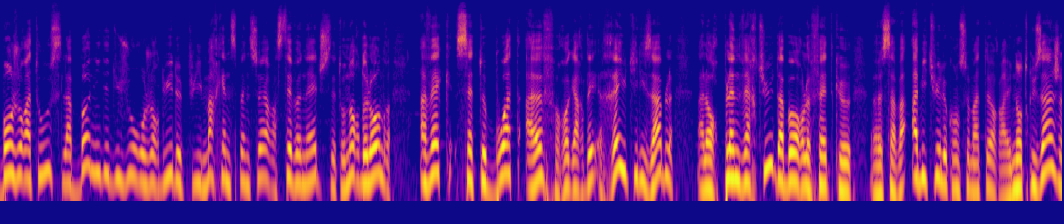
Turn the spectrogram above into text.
Bonjour à tous. La bonne idée du jour aujourd'hui depuis Mark Spencer à Stevenage, c'est au nord de Londres, avec cette boîte à œufs, regardez, réutilisable. Alors pleine vertu. D'abord le fait que euh, ça va habituer le consommateur à un autre usage,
